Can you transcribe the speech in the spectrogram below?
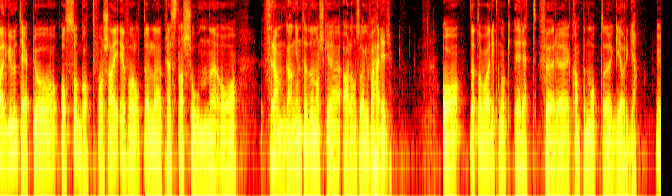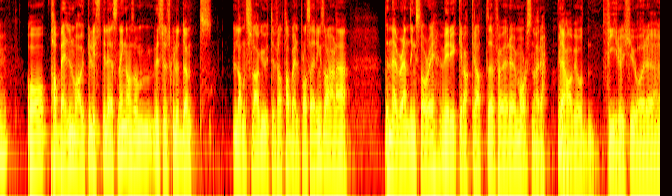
argumenterte jo også godt for seg i forhold til prestasjonene og framgangen til det norske A-landslaget for herrer. Og dette var riktignok rett før øh, kampen mot Georgia. Georgia. Og tabellen var jo ikke lystig lesning. Altså, hvis du skulle dømt landslaget ut ifra tabellplassering, så er det the never ending story. Vi ryker akkurat eh, før eh, målsnøret. Det har vi jo 24 år eh,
